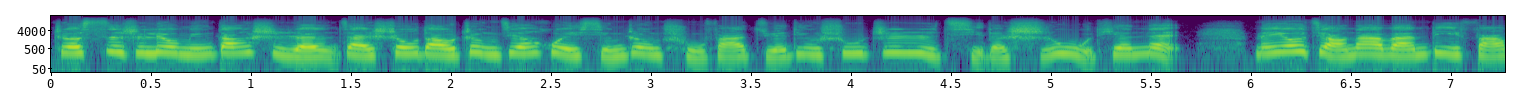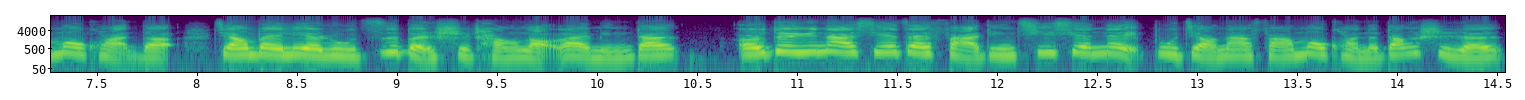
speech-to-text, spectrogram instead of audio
这四十六名当事人在收到证监会行政处罚决定书之日起的十五天内，没有缴纳完毕罚没款的，将被列入资本市场老赖名单。而对于那些在法定期限内不缴纳罚没款的当事人，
